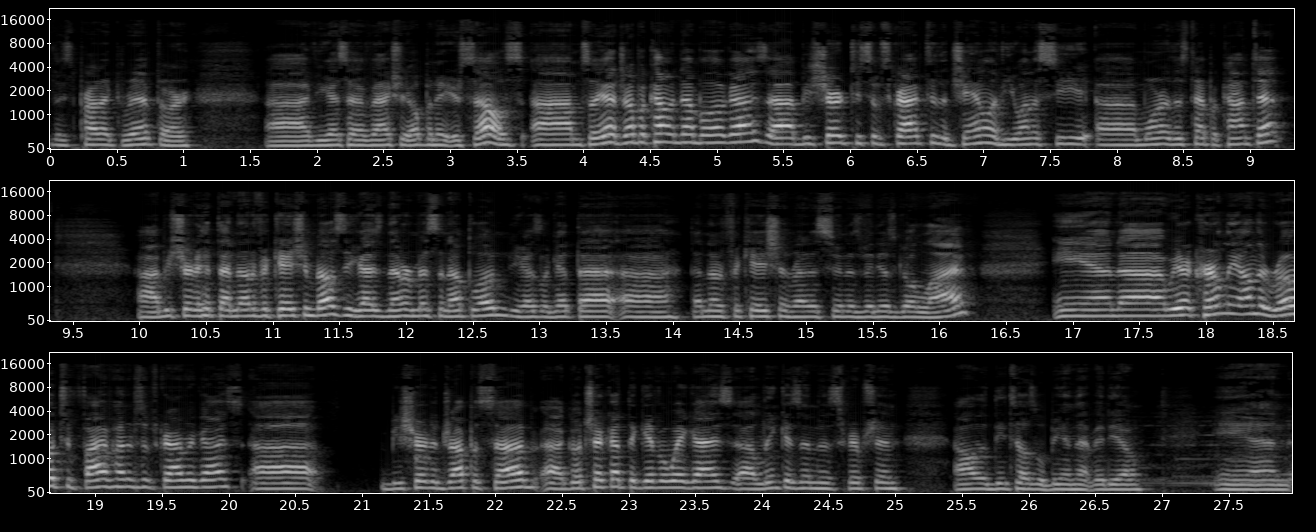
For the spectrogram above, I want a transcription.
this product ripped, or uh, if you guys have actually opened it yourselves. Um, so yeah, drop a comment down below, guys. Uh, be sure to subscribe to the channel if you want to see uh, more of this type of content. Uh, be sure to hit that notification bell so you guys never miss an upload. You guys will get that that notification right as soon as videos go live. And we are currently on the road to 500 subscriber guys be sure to drop a sub. Uh, go check out the giveaway, guys. Uh, link is in the description. All the details will be in that video. And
